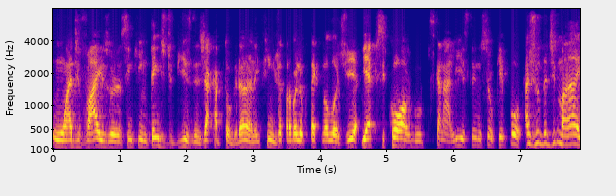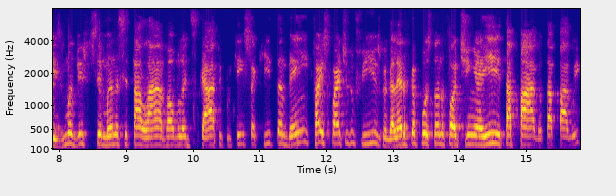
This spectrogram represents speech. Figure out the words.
um advisor assim que entende de business, já captou grana, enfim, já trabalhou com tecnologia e é psicólogo, psicanalista e não sei o quê. Pô, ajuda demais. Uma vez por semana você tá lá, válvula de escape, porque isso aqui também faz parte do físico. A galera fica postando fotinha aí, tá pago, tá pago. E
